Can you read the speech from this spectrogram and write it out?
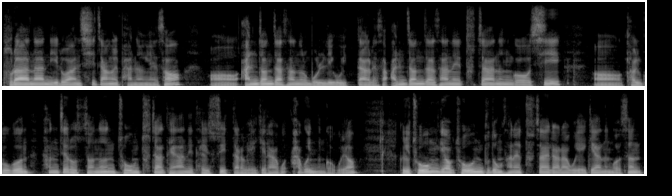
불안한 이러한 시장을 반영해서 어, 안전자산으로 몰리고 있다. 그래서 안전자산에 투자하는 것이 어, 결국은 현재로서는 좋은 투자 대안이 될 수 있다고 얘기를 하고, 하고 있는 거고요. 그리고 좋은 기업, 좋은 부동산에 투자해라라고 얘기하는 것은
